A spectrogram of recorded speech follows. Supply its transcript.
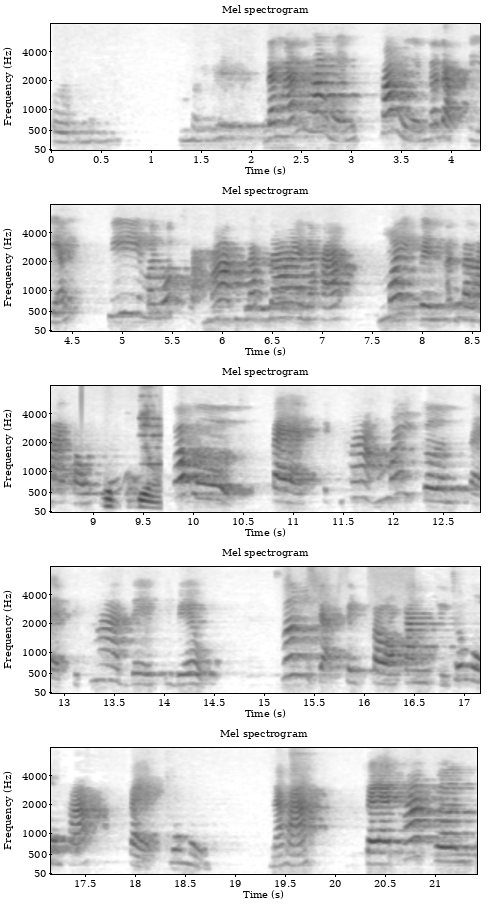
เออดังนั้นถ้าเหมือนถ้าเหมือนระดับเสียงที่มนุษย์สามารถรับได้นะคะ ไม่เป็นอันตรายต่อหูเดียวก็คือ 85 ไม่เกิน 85 เดซิเบล ซึ่งจะติดต่อกันกี่ชั่วโมงคะ 8 ชั่วโมงนะคะ แต่ถ้าเกิน 80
